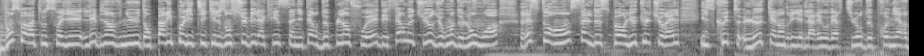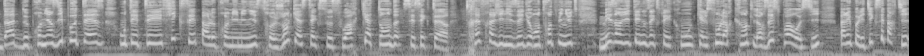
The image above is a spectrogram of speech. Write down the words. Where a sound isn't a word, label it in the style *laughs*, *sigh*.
Bonsoir à tous, soyez les bienvenus dans Paris Politique. Ils ont subi la crise sanitaire de plein fouet, des fermetures durant de longs mois, restaurants, salles de sport, lieux culturels. Ils scrutent le calendrier de la réouverture. De premières dates, de premières hypothèses ont été fixées par le Premier ministre Jean Castex ce soir. Qu'attendent ces secteurs très fragilisés durant 30 minutes? Mes invités nous expliqueront quelles sont leurs craintes, leurs espoirs aussi. Paris Politique, c'est parti.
